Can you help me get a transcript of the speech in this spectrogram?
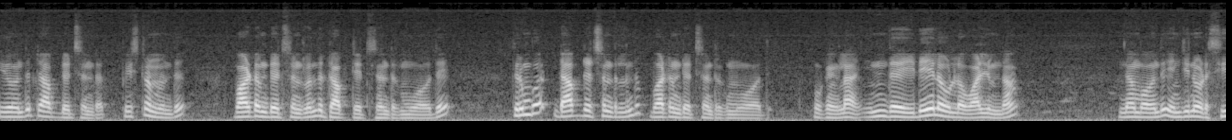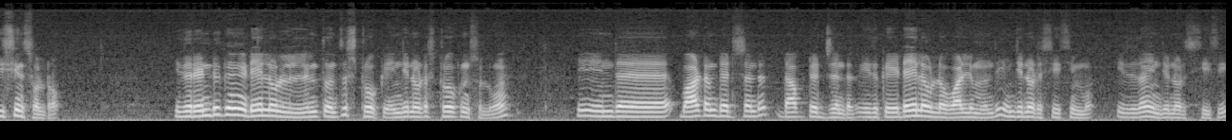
இது வந்து டாப் டெட் சென்டர் பிஸ்டன் வந்து பாட்டம் டெட் சென்டர்லேருந்து டாப் டெட் சென்டர் மூவ் ஆகுது. திரும்ப டாப் டெட் சென்டர்லேருந்து பாட்டம் டெட் சென்டருக்கு மூவ் ஆகுது. ஓகேங்களா இந்த இடையில் உள்ள வால்யூம் தான் நம்ம வந்து என்ஜினோட சிசின்னு சொல்கிறோம் இது ரெண்டுக்கும் இடையில உள்ள லென்த் வந்து ஸ்ட்ரோக் என்ஜினோட ஸ்ட்ரோக்குன்னு சொல்லுவோம். இந்த bottom dead centre top dead centre இதுக்கு இடையில் உள்ள வால்யூம் வந்து இன்ஜினோட சிசிமோ இதுதான் இன்ஜினோட சிசி.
